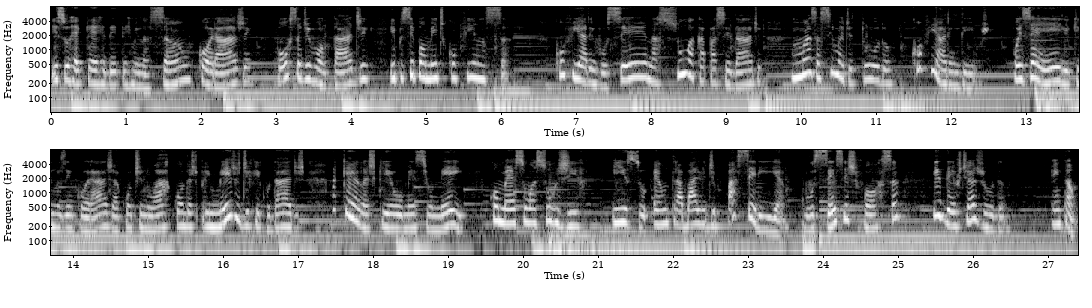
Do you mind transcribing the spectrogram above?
Isso requer determinação, coragem, força de vontade e principalmente confiança. Confiar em você, na sua capacidade, mas acima de tudo, confiar em Deus pois é Ele que nos encoraja a continuar quando as primeiras dificuldades, aquelas que eu mencionei, começam a surgir. Isso é um trabalho de parceria. Você se esforça e Deus te ajuda. Então,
